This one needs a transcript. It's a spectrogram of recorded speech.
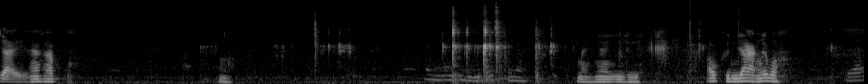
ใหญ่ ๆ นะครับ ให้ยาอยู่ได้ทีหน่อย ไม้ใหญ่อีหลีเอาขึ้นย่างเลยบ่เดี๋ยว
